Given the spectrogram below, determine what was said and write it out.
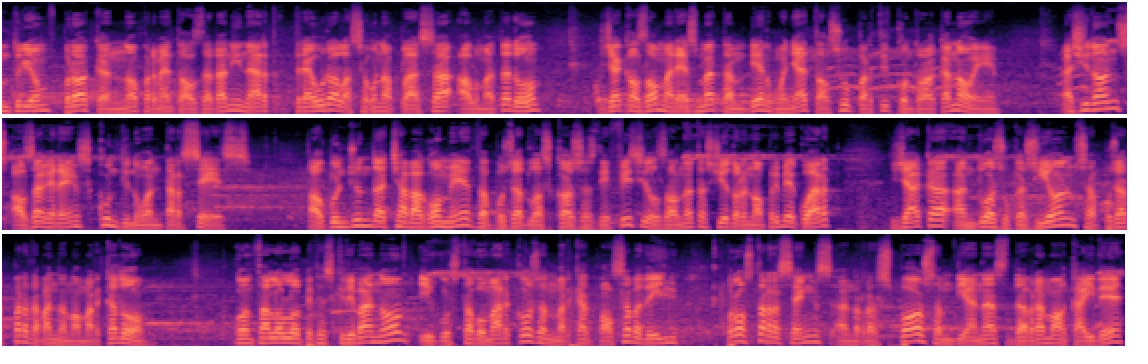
Un triomf, però, que no permet als de Dani Nart treure la segona plaça al Mataró, ja que els del Maresme també han guanyat el seu partit contra el Canoe. Així doncs, els agarencs continuen tercers. El conjunt de Xava Gómez ha posat les coses difícils al natació durant el primer quart, ja que en dues ocasions s'ha posat per davant en el marcador. Gonzalo López Escribano i Gustavo Marcos han marcat pel Sabadell, però els terrassencs han respost amb dianes d'Abram Alcaide,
